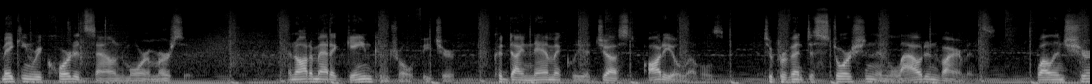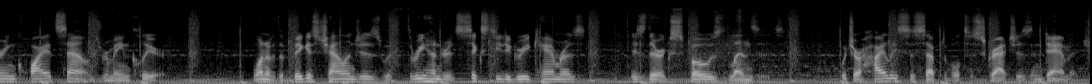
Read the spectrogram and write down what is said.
making recorded sound more immersive. An automatic gain control feature could dynamically adjust audio levels to prevent distortion in loud environments while ensuring quiet sounds remain clear. One of the biggest challenges with 360-degree cameras is their exposed lenses, which are highly susceptible to scratches and damage.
